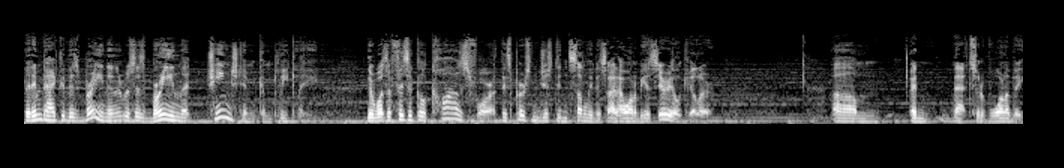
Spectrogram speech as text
that impacted his brain, and it was his brain that changed him completely. There was a physical cause for it. This person just didn't suddenly decide, "I want to be a serial killer." Um, and that's sort of one of the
